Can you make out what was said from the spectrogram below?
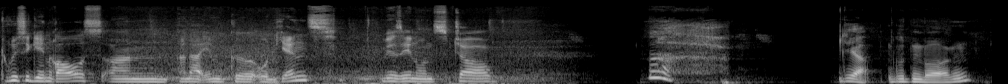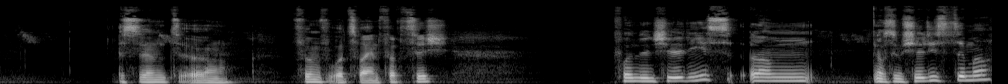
Grüße gehen raus an Anna Imke und Jens. Wir sehen uns. Ciao. Ja, guten Morgen. Es sind äh, 5.42 Uhr von den Schildis, ähm, aus dem Schildis-Zimmer.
